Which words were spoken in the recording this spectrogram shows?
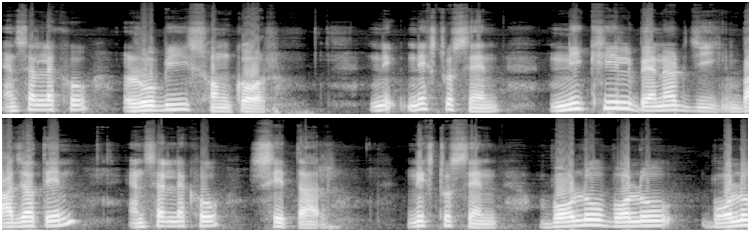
অ্যান্সার লেখো রবি শঙ্কর নেক্সট কোশ্চেন নিখিল ব্যানার্জি বাজাতেন অ্যান্সার লেখো সেতার নেক্সট কোশ্চেন বলো বলো বলো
